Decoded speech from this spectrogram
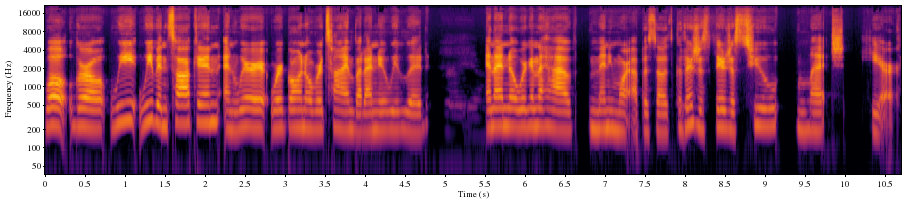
Well, girl, we we've been talking and we're we're going over time, but I knew we would. And I know we're gonna have many more episodes because there's just there's just too much here.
